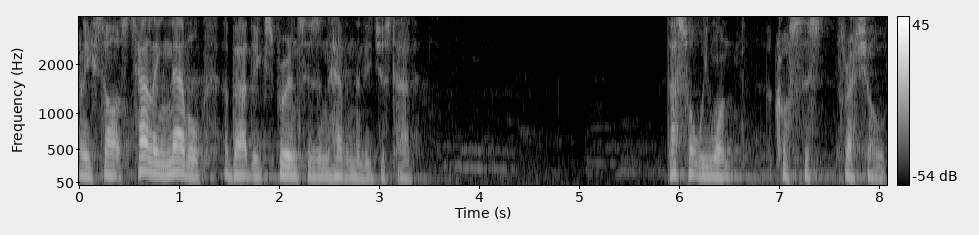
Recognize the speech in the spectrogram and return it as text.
And he starts telling Neville about the experiences in heaven that he just had. That's what we want across this threshold.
